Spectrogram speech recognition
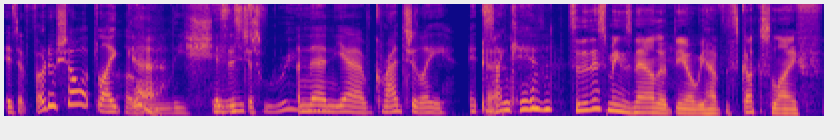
is it photoshopped? Like, Yeah. Holy shit! is this just? real. And then yeah, gradually it Yeah. sank in. So this means now that you know we have the Skux Life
